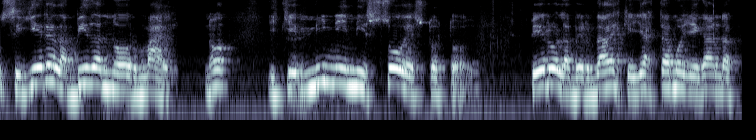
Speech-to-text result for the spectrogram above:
siguiera la vida normal, ¿no? Y que minimizó esto todo. Pero la verdad es que ya estamos llegando a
